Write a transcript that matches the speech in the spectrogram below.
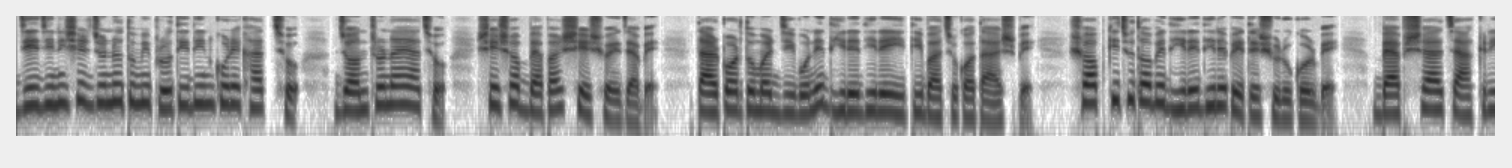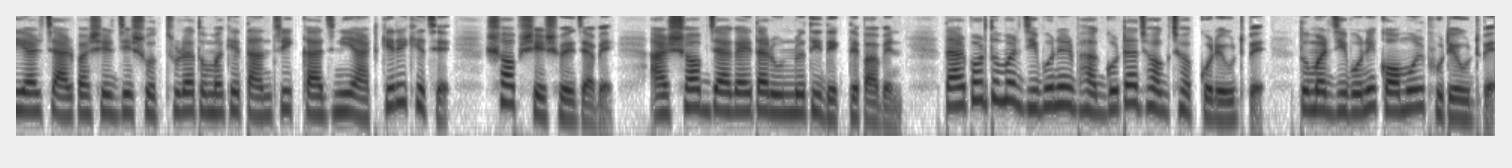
যে জিনিসের জন্য তুমি প্রতিদিন করে খাচ্ছ, যন্ত্রণায় আছো, সেসব ব্যাপার শেষ হয়ে যাবে। তারপর তোমার জীবনে ধীরে ধীরে ইতিবাচকতা আসবে। সবকিছু তবে ধীরে ধীরে পেতে শুরু করবে। ব্যবসা, চাকরি আর চারপাশের যে শত্রুরা তোমাকে তান্ত্রিক কাজ নিয়ে আটকে রেখেছে, সব শেষ হয়ে যাবে। আর সব জায়গায় তার উন্নতি দেখতে পাবেন। তারপর তোমার জীবনের ভাগ্যটা ঝকঝক করে উঠবে। তোমার জীবনে কমল ফুটে উঠবে।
